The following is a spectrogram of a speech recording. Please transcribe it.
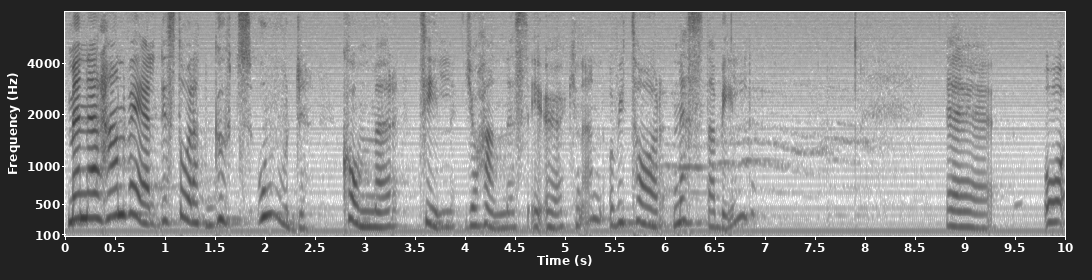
Men när han väl, det står att Guds ord kommer till Johannes i öknen. Och vi tar nästa bild. Eh, och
